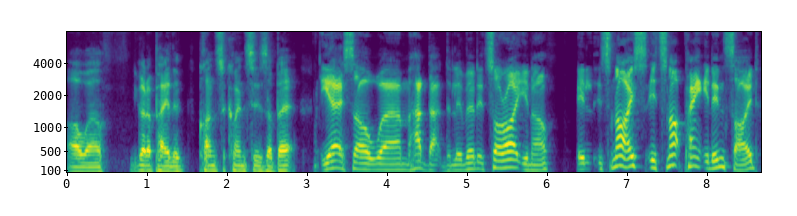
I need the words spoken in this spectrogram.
oh well. You got to pay the consequences a bit. Yeah, so um, had that delivered. It's all right, you know. It, it's nice. It's not painted inside,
